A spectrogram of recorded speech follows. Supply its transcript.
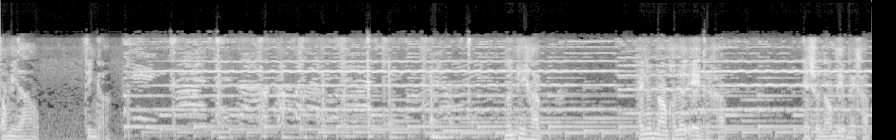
ต้องมีเหล้าจริงเหรอรุ่นพี่ครับ ให้รุ่นน้องเขาเลือกเองเถอะครับ อย่าชวนน้องดื่มเลยครับ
